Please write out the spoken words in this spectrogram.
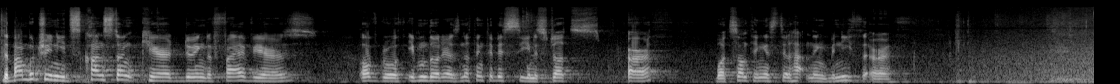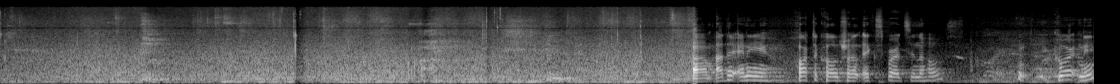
The bamboo tree needs constant care during the five years of growth, even though there's nothing to be seen, it's just earth, but something is still happening beneath the earth. Are there any horticultural experts in the house? Courtney?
